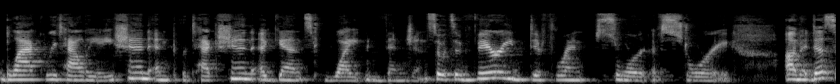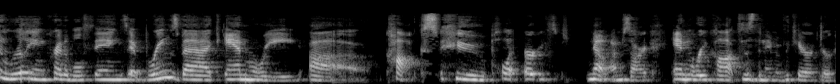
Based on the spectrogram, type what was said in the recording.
black retaliation and protection against white vengeance. So it's a very different sort of story. Um, it does some really incredible things. It brings back Anne Marie uh, Cox, who play, or no, I'm sorry, Anne Marie Cox is the name of the character.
